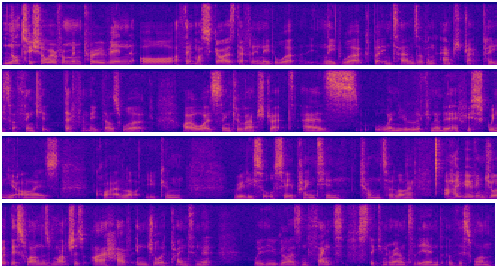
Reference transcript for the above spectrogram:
Not too sure whether I'm improving or I think my skies definitely need work need work, but in terms of an abstract piece, I think it definitely does work. I always think of abstract as when you're looking at it, if you squint your eyes quite a lot, you can really sort of see a painting come to life. I hope you've enjoyed this one as much as I have enjoyed painting it with you guys and thanks for sticking around to the end of this one.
